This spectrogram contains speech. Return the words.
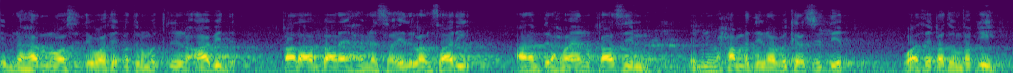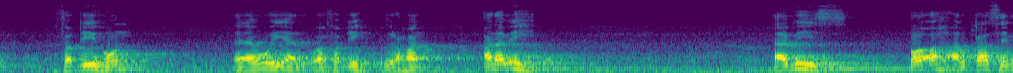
ibn harun wasit waثiqat mutqin caabid qala anbana yaxya bn saciid اlanصari can cabdiرaحman ibn qasim ibn mxamed ibn abibakr الصidiq waثiqat faqih faqihun weyaan waa faqih cabdiرaحman can abihi aabihiis oo ah alqasim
